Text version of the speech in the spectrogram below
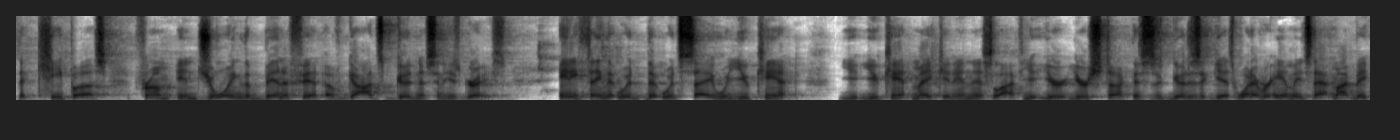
that keep us from enjoying the benefit of God's goodness and His grace anything that would that would say, well, you can't you, you can't make it in this life. You, you're you're stuck. This is as good as it gets. Whatever image that might be,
